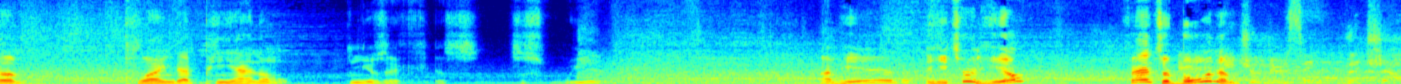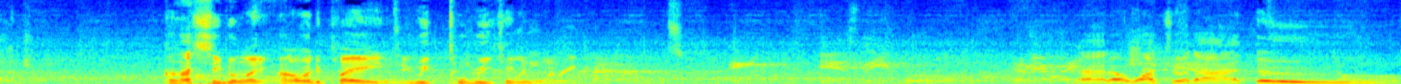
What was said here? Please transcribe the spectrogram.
Instead of playing that piano music, it's just weird. I'm here. Did he turn heel? Fans are booing him. Because I simulate. I don't really play week to week anymore. Gotta watch what I do.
